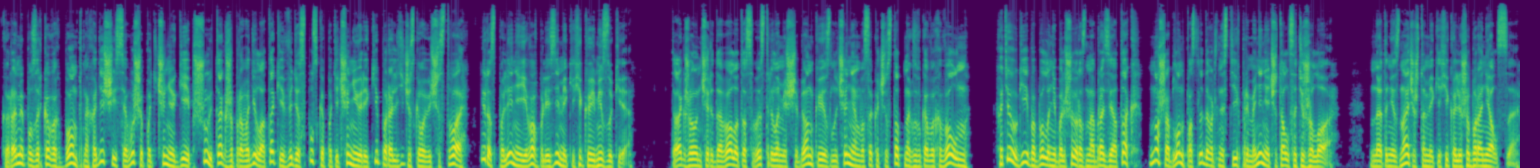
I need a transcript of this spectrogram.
Кроме пузырьковых бомб, находящийся выше по течению Гейб Шуй также проводил атаки в виде спуска по течению реки паралитического вещества и распыления его вблизи Микихика и Мизуки. Также он чередовал это с выстрелами щебенка и излучением высокочастотных звуковых волн, хотя у Гейба было небольшое разнообразие атак, но шаблон последовательности их применения читался тяжело. Но это не значит, что Микихика лишь оборонялся.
